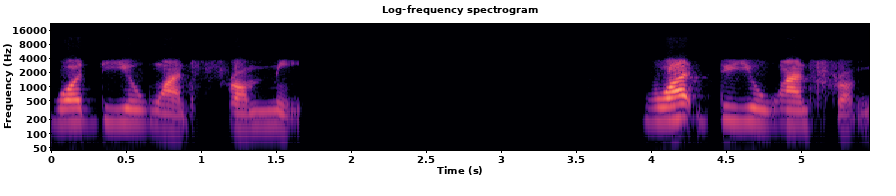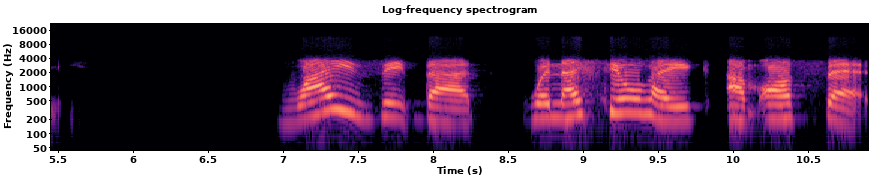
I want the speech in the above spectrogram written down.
what do you want from me? What do you want from me? Why is it that when I feel like I'm all set,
